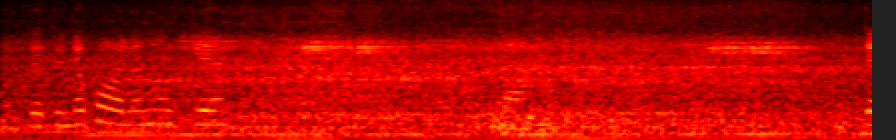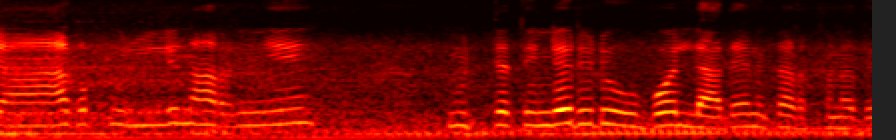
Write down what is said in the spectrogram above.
മുറ്റത്തിന്റെ കോല നോക്കിയാൽ. മുറ്റാകെ പുല്ല് നിറഞ്ഞ് മുറ്റത്തിന്റെ ഒരു രൂപം ഇല്ലാതെയാണ് കിടക്കുന്നത്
